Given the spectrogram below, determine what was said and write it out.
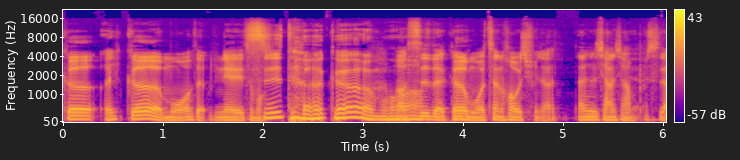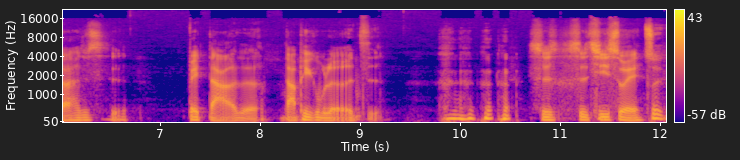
哥哎哥尔摩的那什么斯德哥尔摩哦斯德哥尔摩症候群了。但是想想不是啊，他就是。被打的打屁股的儿子，十十七岁，最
